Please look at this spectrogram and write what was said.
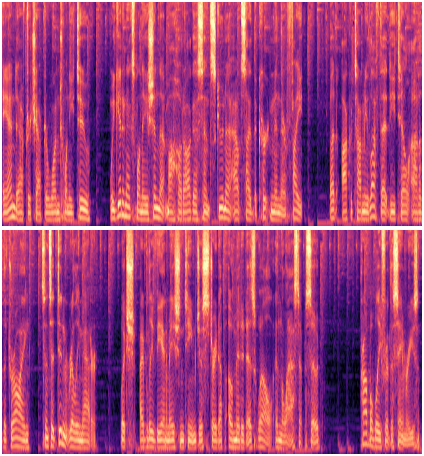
And after chapter 122, we get an explanation that Mahoraga sent Sukuna outside the curtain in their fight, but Akutami left that detail out of the drawing since it didn't really matter, which I believe the animation team just straight up omitted as well in the last episode, probably for the same reason.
